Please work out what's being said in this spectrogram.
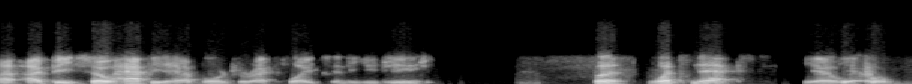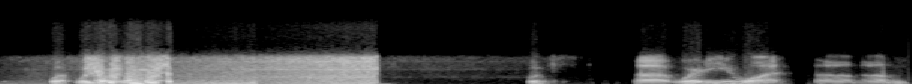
I, I'd be so happy to have more direct flights into Eugene. But what's next? You know, what, what, what, whoops, uh, where do you want um, um,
